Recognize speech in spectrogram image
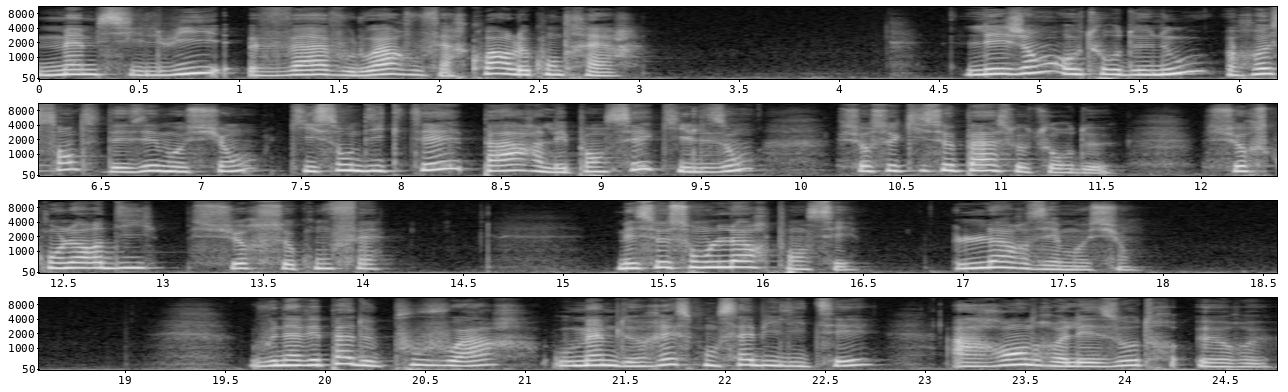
même si lui va vouloir vous faire croire le contraire. Les gens autour de nous ressentent des émotions qui sont dictées par les pensées qu'ils ont sur ce qui se passe autour d'eux, sur ce qu'on leur dit, sur ce qu'on fait. Mais ce sont leurs pensées, leurs émotions. Vous n'avez pas de pouvoir ou même de responsabilité à rendre les autres heureux.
